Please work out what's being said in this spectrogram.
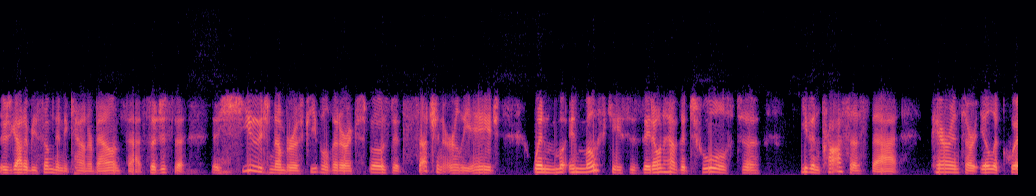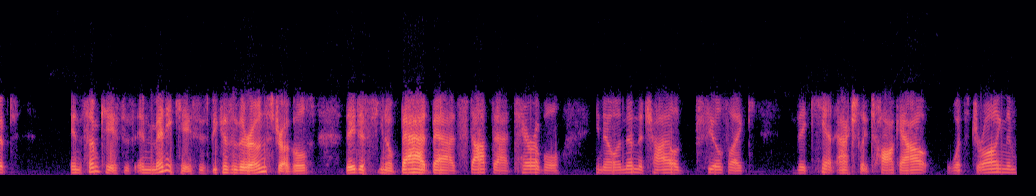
there's got to be something to counterbalance that. So just the, the huge number of people that are exposed at such an early age, when in most cases they don't have the tools to even process that. Parents are ill-equipped in some cases, in many cases, because of their own struggles. They just, you know, bad, bad, stop that, terrible, you know, and then the child feels like they can't actually talk out what's drawing them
